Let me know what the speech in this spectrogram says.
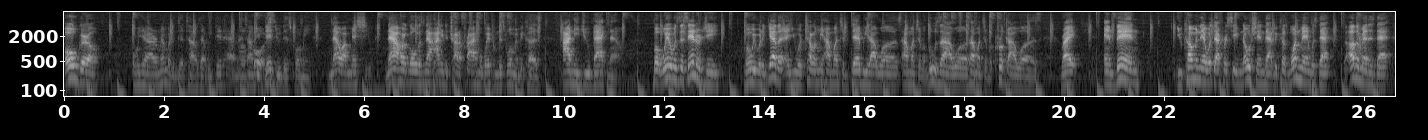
old girl, oh yeah, I remember the good times that we did have and the Of times course. you did do this for me. Now I miss you. Now her goal is now I need to try to pry him away from this woman because I need you back now. But where was this energy when we were together and you were telling me how much of deadbeat I was, how much of a loser I was, how much of a crook I was, right? And then you come in there with that perceived notion that because one man was that, the other man is that.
